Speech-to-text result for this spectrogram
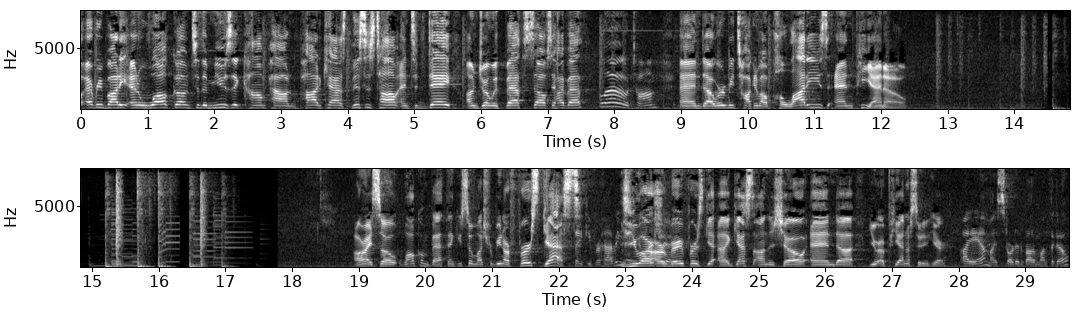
everybody, and welcome to the Music Compound podcast. This is Tom, and today I'm joined with Beth Self. Say hi, Beth. Hello, Tom. And uh, we're going to be talking about Pilates and piano. All right, so welcome, Beth. Thank you so much for being our first guest. Thank you for having me. You are our very first ge- uh, guest on the show, and uh, you're a piano student here. I am. I started about a month ago.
